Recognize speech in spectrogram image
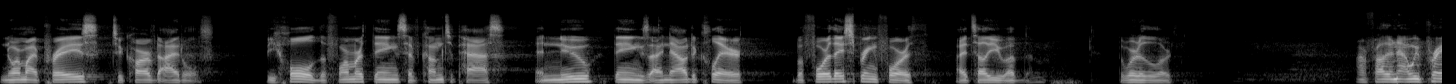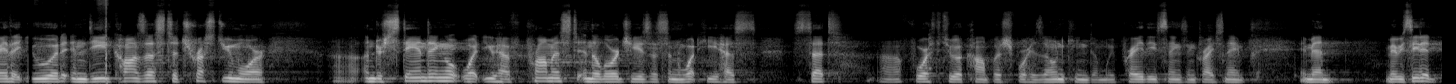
nor my praise to carved idols. Behold, the former things have come to pass, and new things I now declare. Before they spring forth, I tell you of them. The word of the Lord. Our Father, now we pray that you would indeed cause us to trust you more, uh, understanding what you have promised in the Lord Jesus and what he has set uh, forth to accomplish for his own kingdom. We pray these things in Christ's name. Amen. You may be seated.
